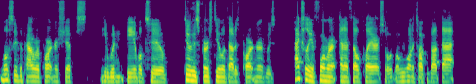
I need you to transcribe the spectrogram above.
mostly the power of partnerships. He wouldn't be able to do his first deal without his partner, who's actually a former NFL player. So we want to talk about that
